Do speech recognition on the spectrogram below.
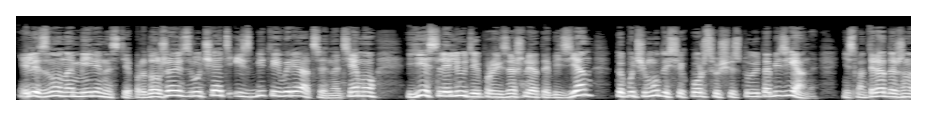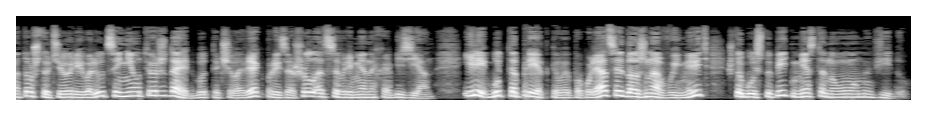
или злонамеренности продолжают звучать избитые вариации на тему «если люди произошли от обезьян, то почему до сих пор существуют обезьяны?», несмотря даже на то, что теория эволюции не утверждает, будто человек произошел от современных обезьян, или будто предковая популяция должна вымереть, чтобы уступить место новому виду.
